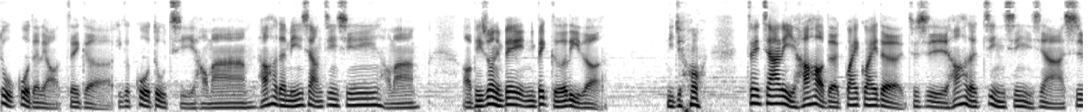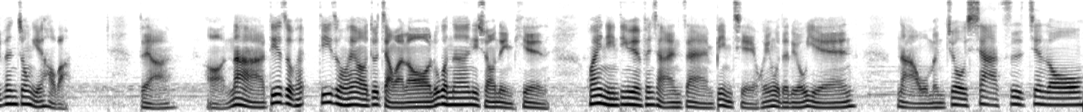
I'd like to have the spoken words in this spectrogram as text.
度过得了这个一个过渡期，好吗？好好的冥想静心，好吗？啊，比如说你被你被隔离了，你就在家里好好的乖乖的，就是好好的静心一下，十分钟也好吧。对啊，好，那第二组朋第一组朋友就讲完喽。如果呢你喜欢我的影片，欢迎您订阅、分享、按赞，并且回应我的留言。那我们就下次见喽，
